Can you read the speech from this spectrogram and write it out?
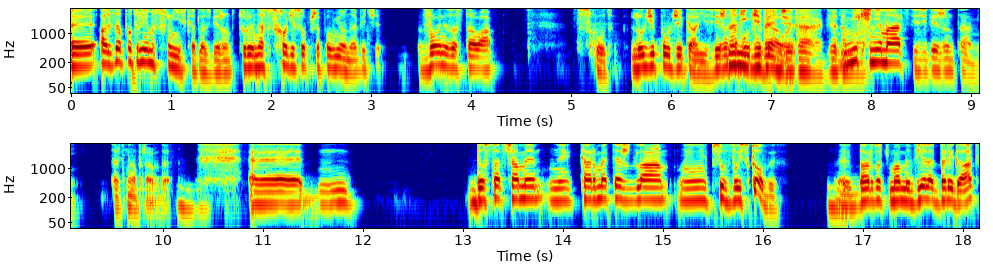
E, ale zapatrujemy schroniska dla zwierząt, które na wschodzie są przepełnione. Wiecie, wojna zastała wschód. Ludzie pouciekali, zwierzęta No nikt nie pouciekały. będzie, tak, wiadomo. Nikt się nie martwi zwierzętami, tak naprawdę. Mhm. E, dostarczamy mm, karmę też dla psów wojskowych. Mhm. E, Bardzo mamy wiele brygad,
